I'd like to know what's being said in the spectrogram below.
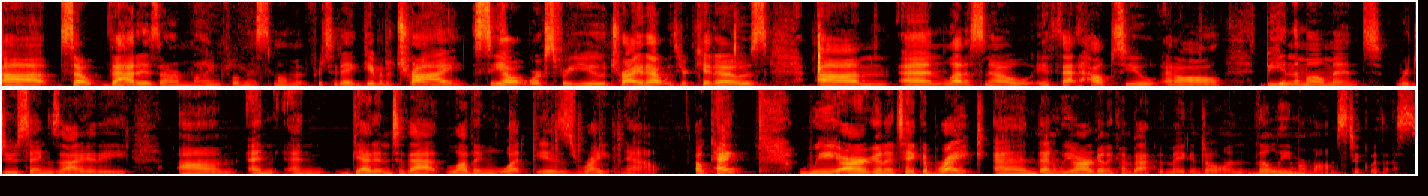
Uh, so that is our mindfulness moment for today. Give it a try, see how it works for you, try it out with your kiddos, um, and let us know if that helps you at all. Be in the moment, reduce anxiety. Um, and and get into that loving what is right now. Okay, we are going to take a break and then we are going to come back with Megan Dolan, the Lemur mom. Stick with us.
